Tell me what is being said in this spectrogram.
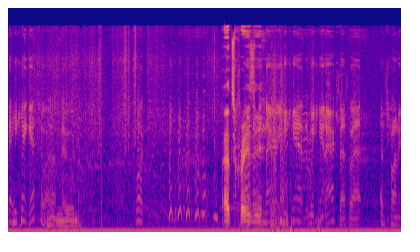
Yeah, he can't get to What a noob. Look, That's crazy. in there. He can't. We can't access that. That's funny.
